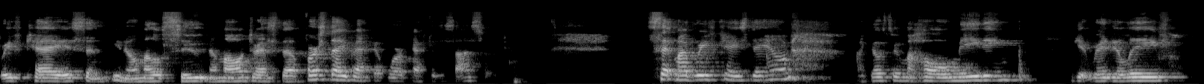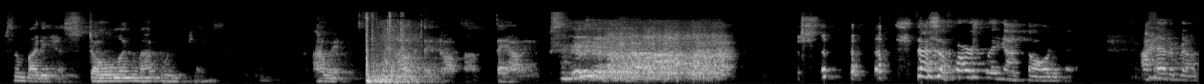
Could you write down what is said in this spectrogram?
briefcase and you know my little suit, and I'm all dressed up. First day back at work after the eye surgery. Set my briefcase down I go through my whole meeting, get ready to leave. Somebody has stolen my briefcase. I went, oh, they got my Valiums. That's the first thing I thought about. I had about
